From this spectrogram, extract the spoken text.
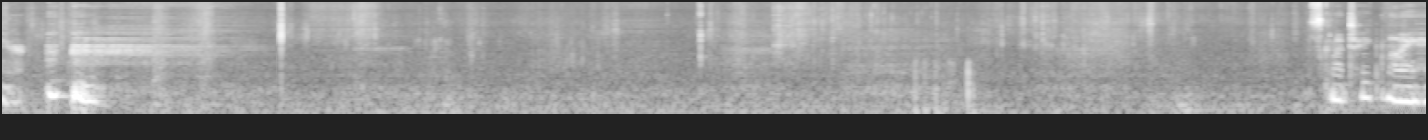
Here. It's going to take my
